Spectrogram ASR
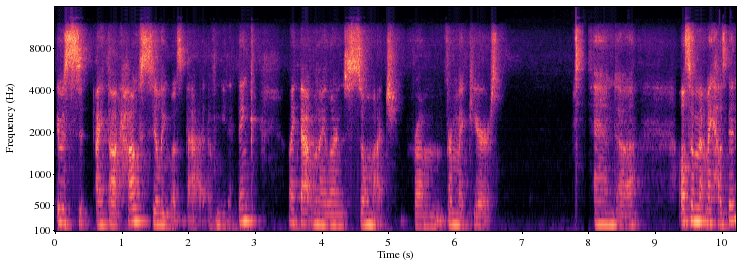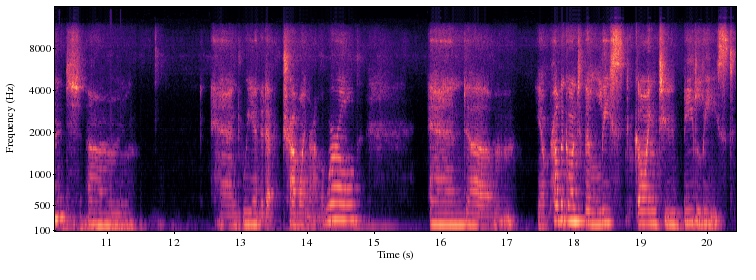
it was, I thought, how silly was that of me to think like that when I learned so much from, from my peers. And uh, also met my husband. Um, and we ended up traveling around the world and um, you know probably going to the least going to the least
